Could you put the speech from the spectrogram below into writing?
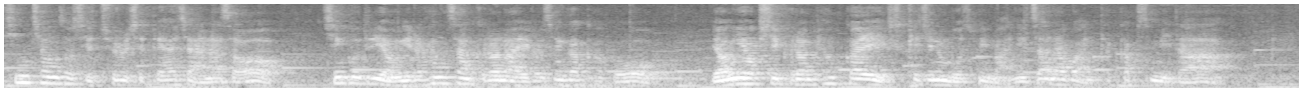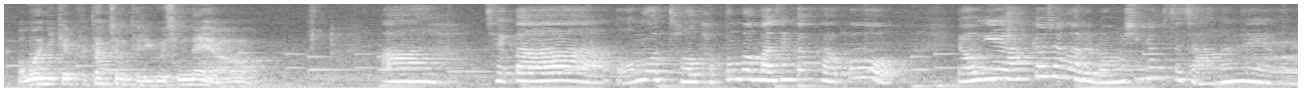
신청서 제출을 제때 하지 않아서 친구들이 영희를 항상 그런 아이로 생각하고 영희 역시 그런 평가에 익숙해지는 모습이 많이 짠하고 안타깝습니다. 어머니께 부탁 좀 드리고 싶네요. 아, 제가 너무 저 바쁜 것만 생각하고 영희의 학교 생활을 너무 신경 쓰지 않았네요.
